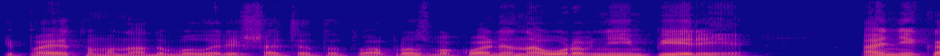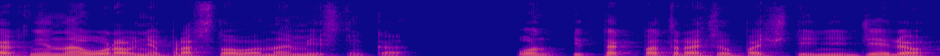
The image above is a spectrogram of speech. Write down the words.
И поэтому надо было решать этот вопрос буквально на уровне империи, а никак не на уровне простого наместника. Он и так потратил почти неделю,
